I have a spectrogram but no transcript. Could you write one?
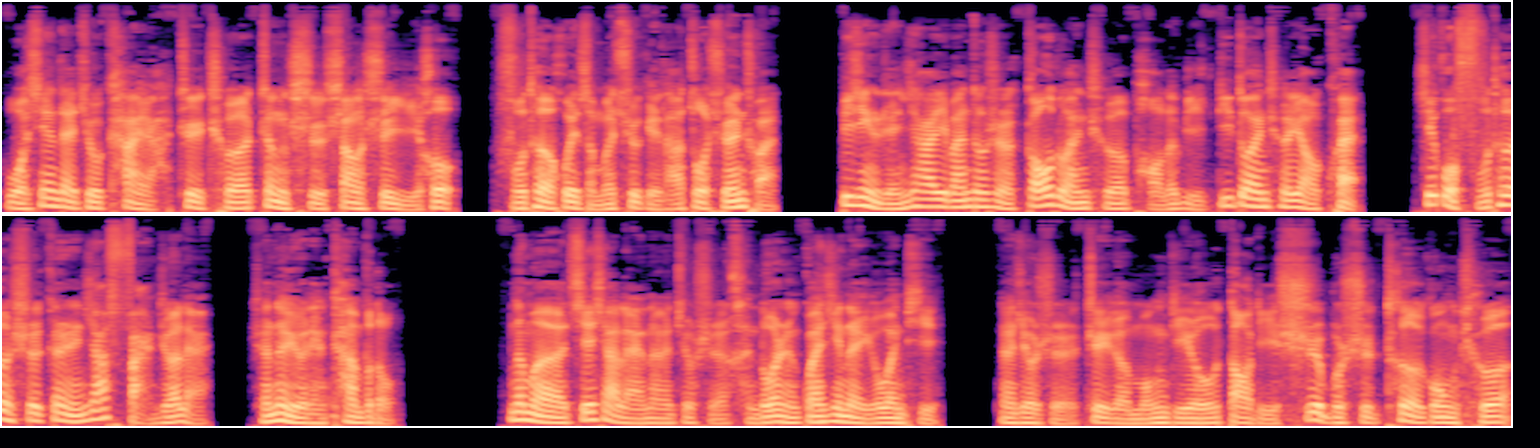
我现在就看呀，这车正式上市以后，福特会怎么去给它做宣传？毕竟人家一般都是高端车跑得比低端车要快，结果福特是跟人家反着来，真的有点看不懂。那么接下来呢，就是很多人关心的一个问题，那就是这个蒙迪欧到底是不是特供车？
